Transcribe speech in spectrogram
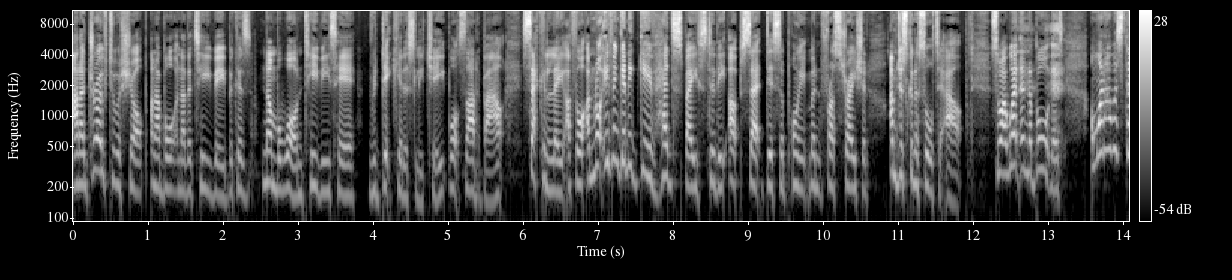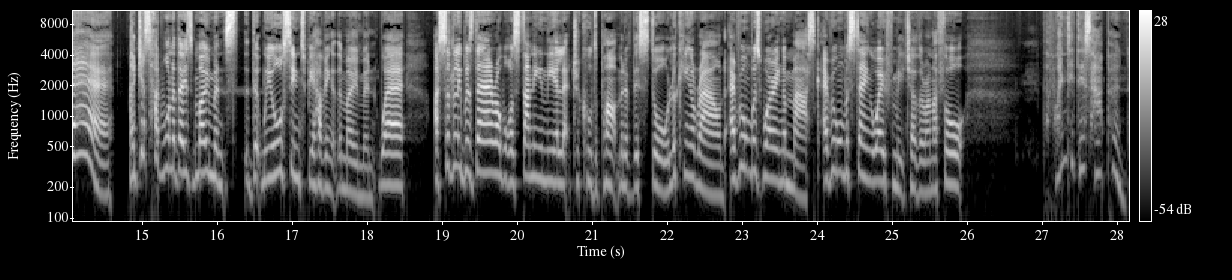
and I drove to a shop and I bought another TV because number one, TVs here ridiculously cheap. What's that about? Secondly, I thought I'm not even going to give headspace to the upset, disappointment, frustration. I'm just going to sort it out. So I went and I bought this. And when I was there, I just had one of those moments that we all seem to be having at the moment where I suddenly was there. I was standing in the electrical department of this store, looking around. Everyone was wearing a mask. Everyone was staying away from each other. And I thought, when did this happen?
